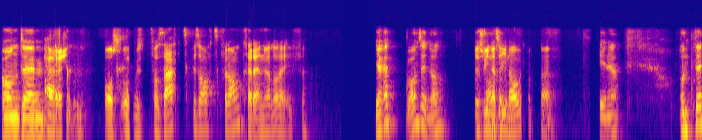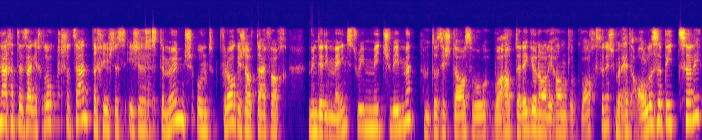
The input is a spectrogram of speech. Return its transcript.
Und ähm, Kostet von 60 bis 80 Franken Rennveloreifen. Ja, Wahnsinn, oder? Das ist wie ein kleines Auto. Genau. Und dann sage ich, schlussendlich ist es, ist es der Mensch und die Frage ist halt einfach, müssen wir im Mainstream mitschwimmen? Und das ist das, wo, wo halt der regionale Handel gewachsen ist. Man hat alles ein bisschen,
